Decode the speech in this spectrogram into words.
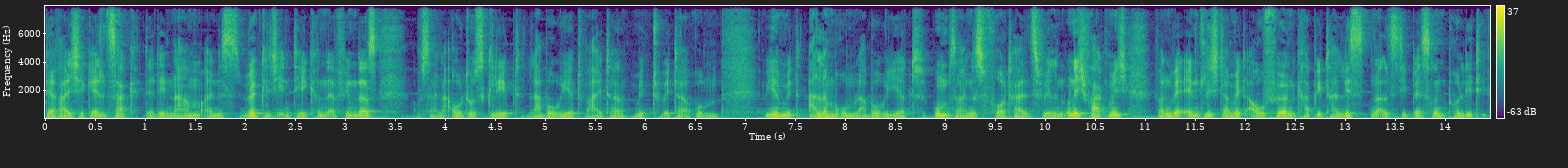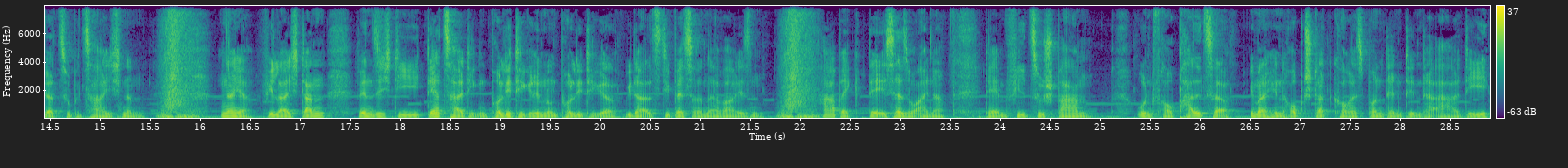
der reiche Geldsack, der den Namen eines wirklich integren Erfinders auf seine Autos klebt, laboriert weiter mit Twitter rum. Wie er mit allem rumlaboriert, um seines Vorteils willen. Und ich frage mich, wann wir endlich damit aufhören, Kapitalisten als die besseren Politiker zu bezeichnen. Naja, vielleicht dann, wenn sich die derzeitigen Politikerinnen und Politiker wieder als die besseren erweisen. Habeck, der ist ja so einer, der empfiehlt zu sparen. Und Frau Palzer, immerhin Hauptstadtkorrespondentin der ARD,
